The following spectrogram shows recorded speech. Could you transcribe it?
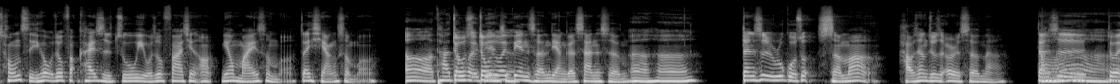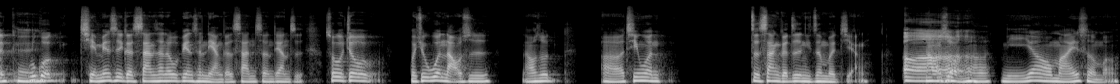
从此以后我就开始注意，我就发现哦，你要买什么，在想什么，嗯，它都都会变成两个三声，嗯哼。但是如果说什么，好像就是二声啊。但是，对，如果前面是一个三声，它会变成两个三声这样子，所以我就回去问老师，然后说，呃，请问这三个字你怎么讲？然后说，呃，你要买什么？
